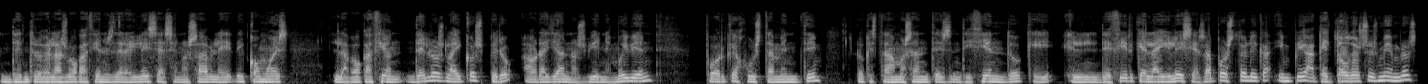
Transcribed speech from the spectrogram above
dentro de las vocaciones de la Iglesia se nos hable de cómo es la vocación de los laicos, pero ahora ya nos viene muy bien porque justamente lo que estábamos antes diciendo, que el decir que la Iglesia es apostólica implica que todos sus miembros,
